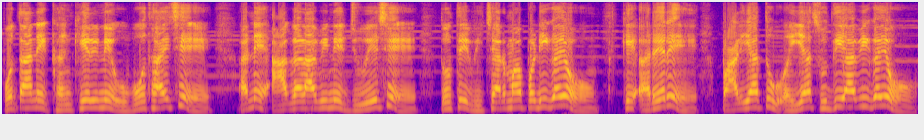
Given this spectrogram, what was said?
પોતાને ખંખેરીને ઊભો થાય છે અને આગળ આવીને જુએ છે. તો તે વિચારમાં પડી ગયો કે અરે રે પાળિયા તું અહીંયા સુધી આવી ગયો.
